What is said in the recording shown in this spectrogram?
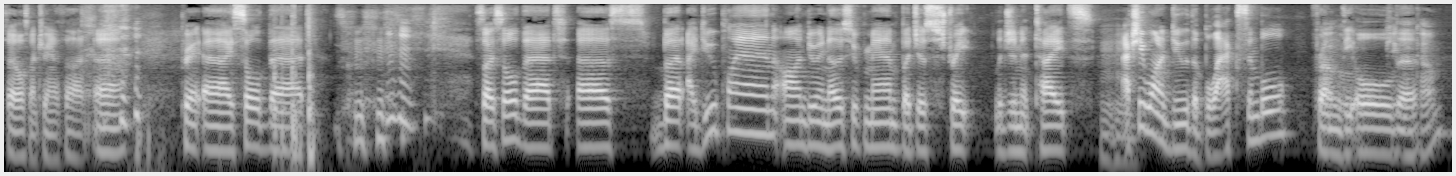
so I lost my train of thought. Uh, uh, I sold that. so I sold that, uh, but I do plan on doing another Superman, but just straight legitimate tights. I actually want to do the black symbol from the Oh, old. Kingdom uh, Come?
